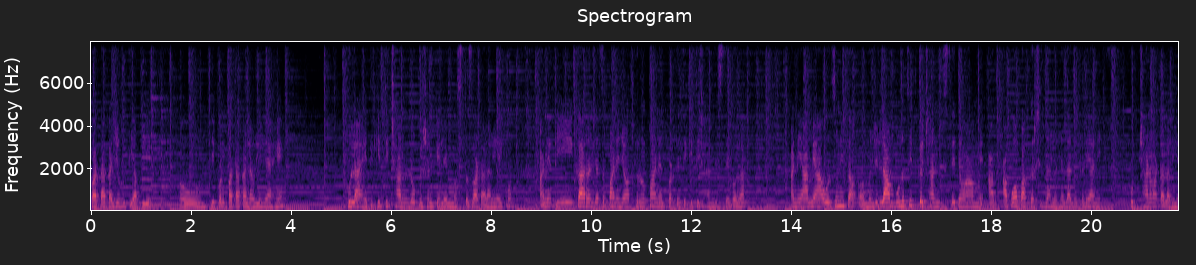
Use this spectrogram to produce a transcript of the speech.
पताका जी होती आपली ती पण पताका लावलेली आहे. फुलं आहे ती किती छान लोकेशन केले मस्तच वाटायला लागलं ऐकून आणि ती कारंजाचं पाणी जेव्हा फिरून पाण्यात पडते ते किती छान दिसते बघा. आणि आम्ही आवर्जून इथं म्हणजे लांबूनच इतकं छान दिसते तेव्हा आम्ही आप- आपोआप आकर्षित झालो ह्या जागेकडे. आणि खूप छान वाटायला लागले.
